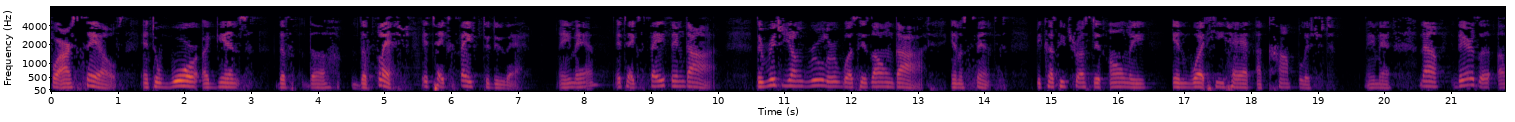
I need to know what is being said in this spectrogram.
for ourselves, and to war against the the the flesh. It takes faith to do that. Amen. It takes faith in God. The rich young ruler was his own God in a sense because he trusted only in what he had accomplished. Amen. Now, there's a, a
